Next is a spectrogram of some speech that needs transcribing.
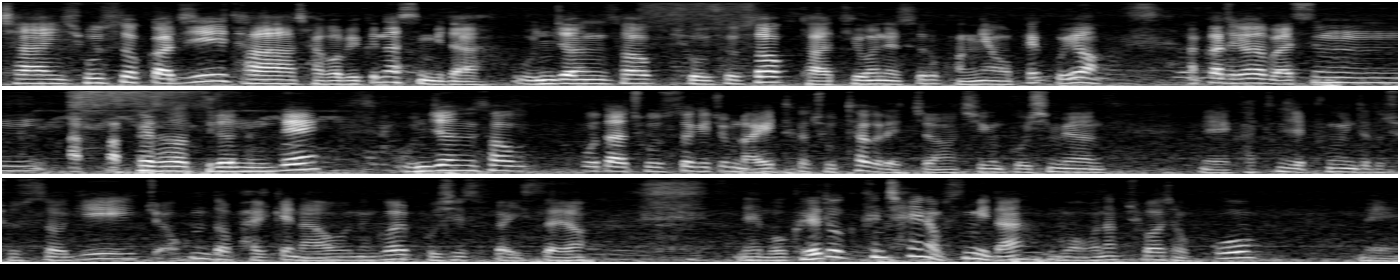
자, 이 조수석까지 다 작업이 끝났습니다. 운전석, 조수석 다 D1S로 광량업 했고요. 아까 제가 말씀 앞, 앞에서 드렸는데 운전석보다 조수석이 좀 라이트가 좋다 그랬죠. 지금 보시면 네, 같은 제품인데도 조수석이 조금 더 밝게 나오는 걸 보실 수가 있어요. 네, 뭐 그래도 큰 차이는 없습니다. 뭐 워낙 좋아졌고, 네,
